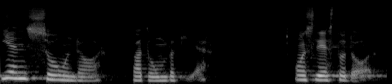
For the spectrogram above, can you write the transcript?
een sondaar wat hom bekeer. Ons lees tot daar.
